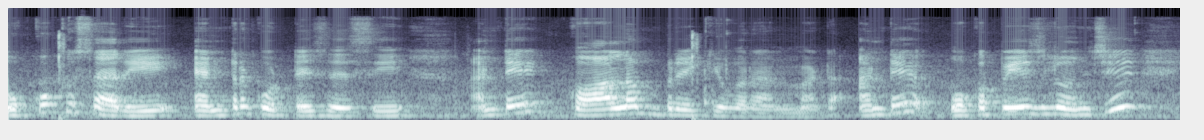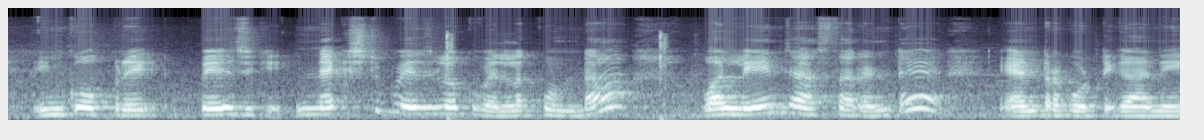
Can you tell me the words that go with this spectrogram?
ఒక్కొక్కసారి ఎంటర్ కొట్టేసేసి అంటే కాలం బ్రేక్ ఇవ్వరు అనమాట అంటే ఒక పేజ్లోంచి ఇంకో ప్రే పేజ్కి నెక్స్ట్ పేజ్లోకి వెళ్ళకుండా వాళ్ళు ఏం చేస్తారంటే ఎంటర్ కొట్టి కానీ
